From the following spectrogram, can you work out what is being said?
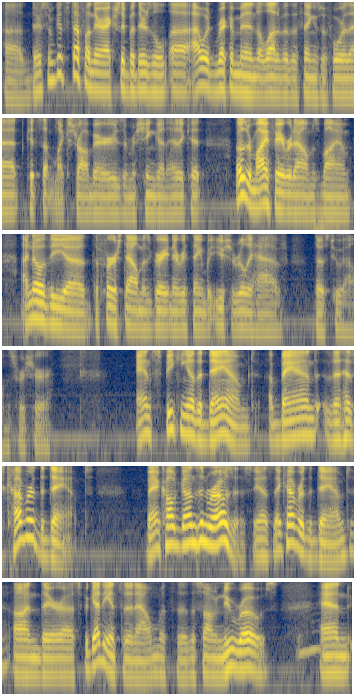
uh, there's some good stuff on there, actually. But there's a, uh, I would recommend a lot of other things before that. Get something like Strawberries or Machine Gun Etiquette. Those are my favorite albums by them. I know the uh, the first album is great and everything, but you should really have those two albums for sure. And speaking of the Damned, a band that has covered the Damned, band called Guns N' Roses. Yes, they covered The Damned on their uh, Spaghetti Incident album with the, the song New Rose. And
